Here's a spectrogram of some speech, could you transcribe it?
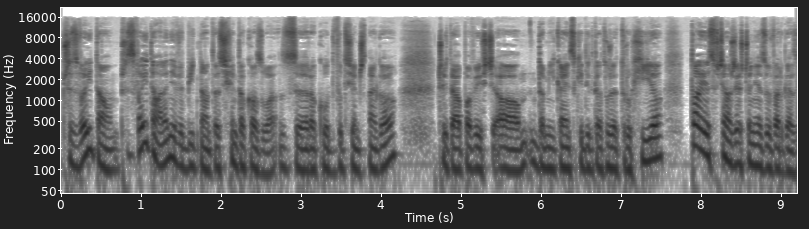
przyzwoitą, przyzwoitą, ale nie wybitną, to jest Święto Kozła z roku 2000, czyli ta opowieść o dominikańskiej dyktaturze Trujillo. To jest wciąż jeszcze niezły Vargas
